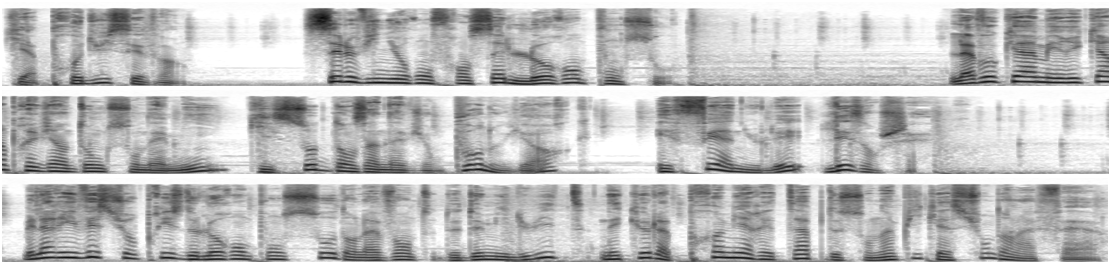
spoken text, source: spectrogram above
qui a produit ces vins. C'est le vigneron français Laurent Ponceau. L'avocat américain prévient donc son ami, qui saute dans un avion pour New York et fait annuler les enchères. Mais l'arrivée surprise de Laurent Ponceau dans la vente de 2008 n'est que la première étape de son implication dans l'affaire.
